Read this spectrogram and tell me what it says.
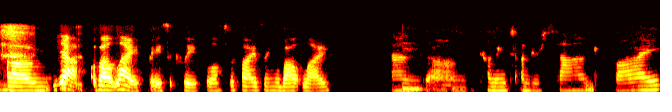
yeah. um, yeah, about life, basically, philosophizing about life and mm. um, coming to understand why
